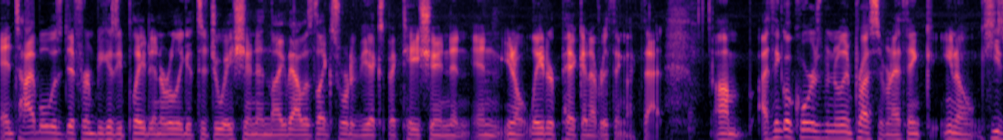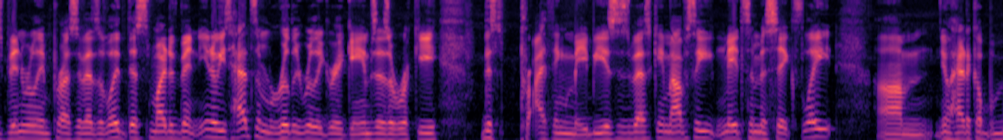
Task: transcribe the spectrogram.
and Thybulle was different because he played in a really good situation and like that was like sort of the expectation and and you know later pick and everything like that. Um, I think Okoro's been really impressive, and I think you know he's been really impressive as of late. This might have been, you know, he's had some really, really great games as a rookie. This I think maybe is his best game. Obviously, made some mistakes late. Um, you know, had a couple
